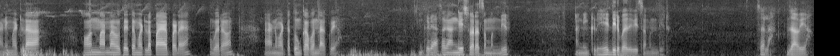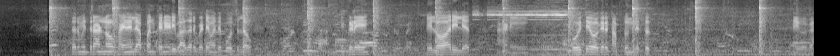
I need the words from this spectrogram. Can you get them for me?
आणि म्हटला हॉर्न मारणार होते तर म्हटलं पाया पडाया. उभं राहून. आणि म्हटलं तुमका पण दाखवूया. इकडे असं गांगेश्वराचं मंदिर. आणि इकडे हे दिरबादेवीचं मंदिर. चला जाऊया. तर मित्रांनो फायनली आपण कनेडी बाजारपेठेमध्ये पोचलो इकडे हे लोहार आहेत आणि कोयते वगैरे थापटून देतात. हे बघा.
